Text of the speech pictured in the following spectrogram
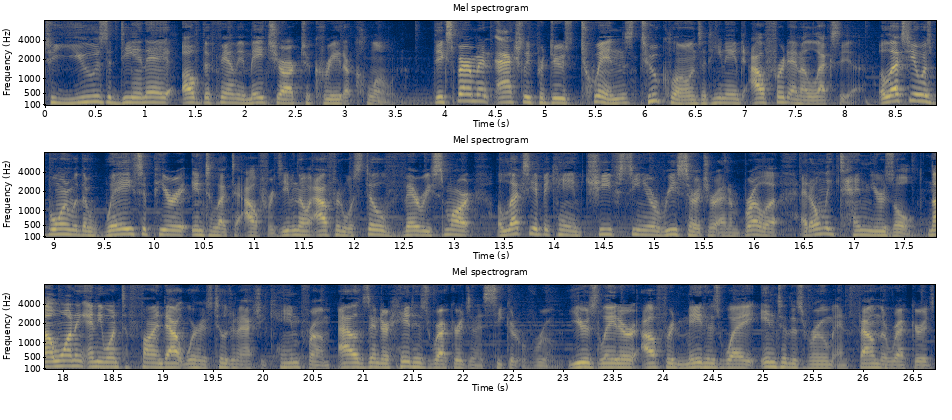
to use the DNA of the family matriarch to create a clone. The experiment actually produced twins, two clones that he named Alfred and Alexia. Alexia was born with a way superior intellect to Alfred's. Even though Alfred was still very smart, Alexia became chief senior researcher at Umbrella at only 10 years old. Not wanting anyone to find out where his children actually came from, Alexander hid his records in a secret room. Years later, Alfred made his way into this room and found the records.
